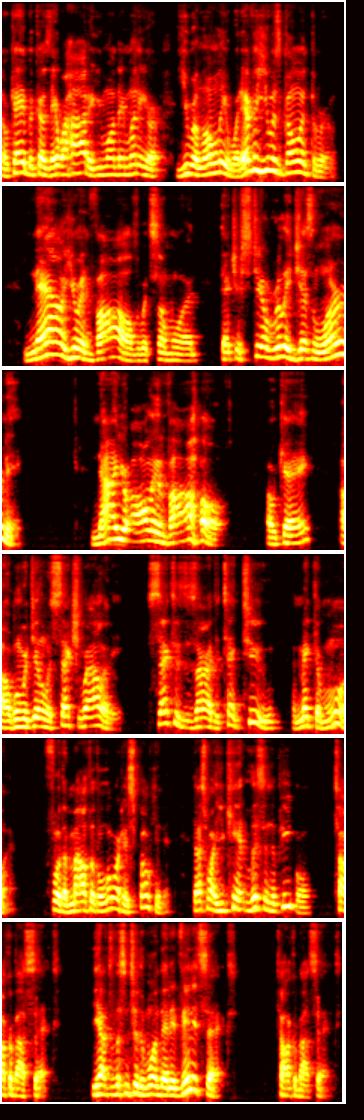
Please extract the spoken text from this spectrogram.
Okay, because they were hot or you want their money or you were lonely or whatever you was going through. Now you're involved with someone that you're still really just learning. Now you're all involved. Okay. Uh, when we're dealing with sexuality, sex is desired to take two and make them one, for the mouth of the Lord has spoken it. That's why you can't listen to people talk about sex. You have to listen to the one that invented sex talk about sex.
